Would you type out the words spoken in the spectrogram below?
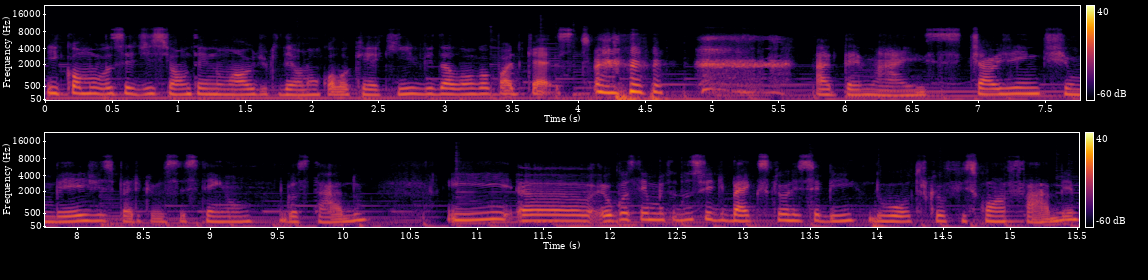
E como você disse ontem num áudio que eu não coloquei aqui, vida longa podcast. Até mais. Tchau, gente. Um beijo. Espero que vocês tenham gostado. E uh, eu gostei muito dos feedbacks que eu recebi do outro que eu fiz com a Fábia.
